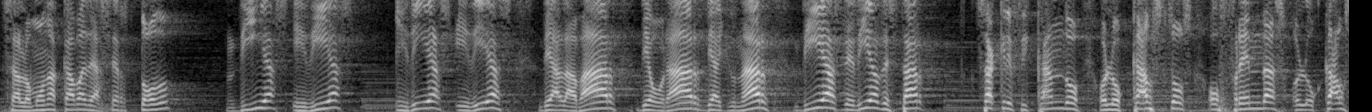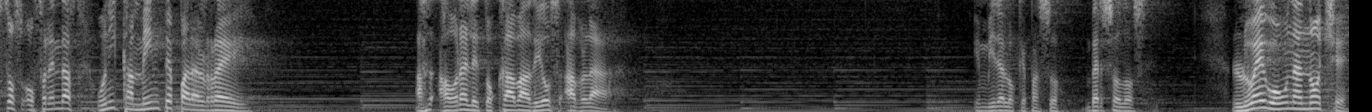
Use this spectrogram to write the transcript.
Salomón acaba de hacer todo días y días y días y días de alabar, de orar, de ayunar, días de días de estar sacrificando holocaustos, ofrendas, holocaustos, ofrendas únicamente para el rey. Ahora le tocaba a Dios hablar. Y mira lo que pasó, verso 12. Luego una noche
